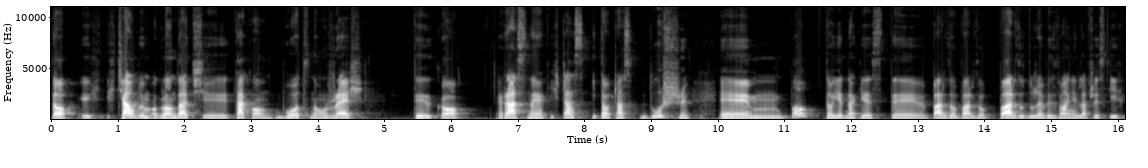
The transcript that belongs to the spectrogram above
to ch chciałbym oglądać y, taką błotną rzeź tylko raz na jakiś czas i to czas dłuższy, bo to jednak jest y, bardzo, bardzo, bardzo duże wyzwanie dla wszystkich.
